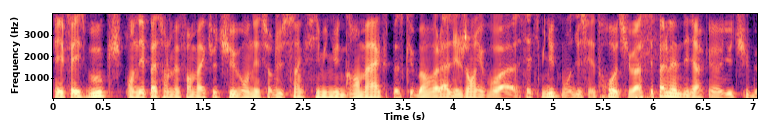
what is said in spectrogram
Et Facebook, on n'est pas sur le même format que YouTube, on est sur du 5-6 minutes grand max parce que ben voilà, les gens ils voient 7 minutes, mon dieu, c'est trop, tu vois, c'est pas le même délire que YouTube.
